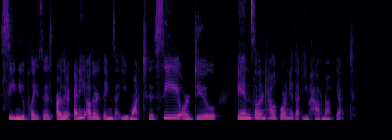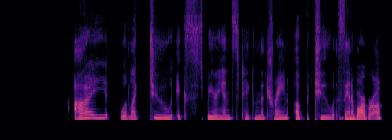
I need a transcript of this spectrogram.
see new places. Are there any other things that you want to see or do in Southern California that you have not yet? I would like to experience taking the train up to Santa Barbara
